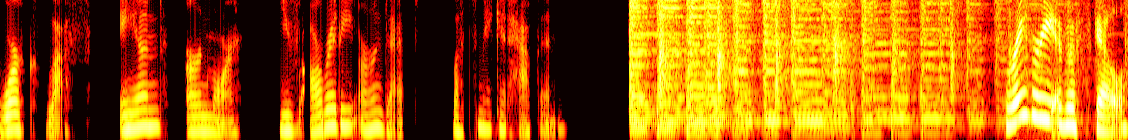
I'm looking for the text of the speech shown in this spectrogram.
work less, and earn more. You've already earned it. Let's make it happen. Bravery is a skill,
